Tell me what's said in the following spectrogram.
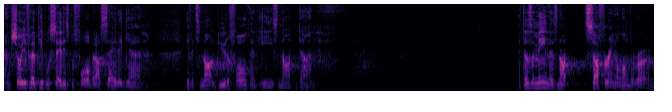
and I'm sure you've heard people say this before, but I'll say it again. If it's not beautiful, then he's not done. It doesn't mean there's not suffering along the road.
